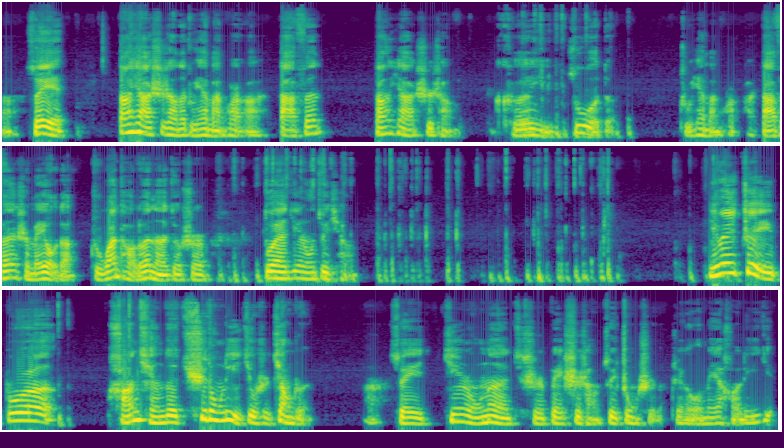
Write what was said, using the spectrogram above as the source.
啊。所以，当下市场的主线板块啊，打分，当下市场可以做的主线板块啊，打分是没有的。主观讨论呢，就是多元金融最强，因为这一波。行情的驱动力就是降准啊，所以金融呢是被市场最重视的，这个我们也好理解，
